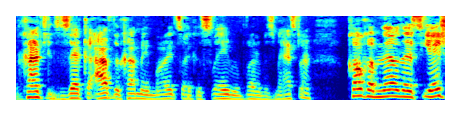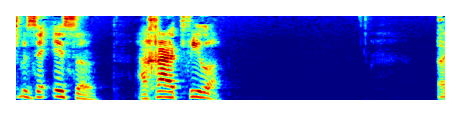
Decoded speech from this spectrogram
the contrary, the Zeka after coming it's like a slave in front of his master. Kokam nevertheless, Yesh B'Zeh Isser, Achar Tfilah. Uh.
